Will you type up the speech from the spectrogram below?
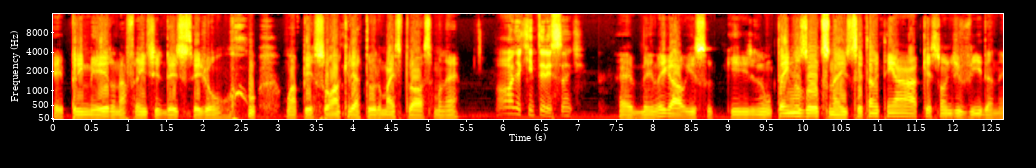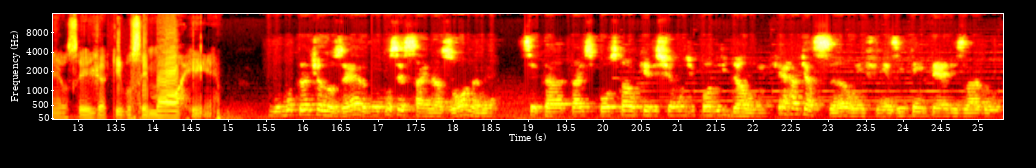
eh, primeiro na frente, desde que seja um, uma pessoa, uma criatura mais próximo, né? Olha que interessante. É bem legal isso, que não tem nos outros, né? E você também tem a questão de vida, né? Ou seja, que você morre. No Mutante Ano Zero, quando você sai na zona, né? Você tá, tá exposto ao que eles chamam de podridão, né? Que é radiação, enfim, as intempéries lá do,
